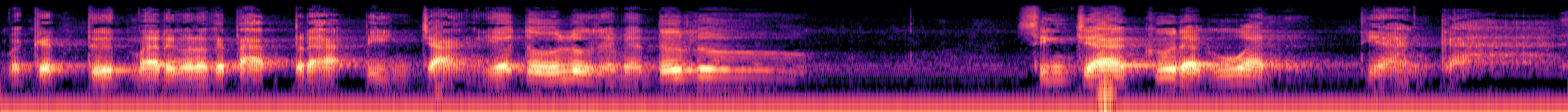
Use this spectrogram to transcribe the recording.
Begetut mari ngono ketabrak pincang. Ya tolong sampean tolong. Sing jago dak kuat diangkat.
